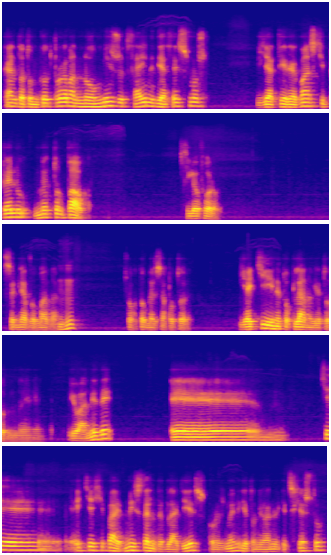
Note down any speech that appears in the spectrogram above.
Κάνει το ατομικό του πρόγραμμα. Νομίζω ότι θα είναι διαθέσιμος για τη ρεβάνς κυπέλου με τον ΠΑΟΚ. Στη λεωφόρο. Σε μια εβδομάδα Μμμ. σε 8 μέρες από τώρα. Για εκεί είναι το πλάνο για τον ε, Ιωαννίδη. Ε, και εκεί έχει πάει. Μη στέλνετε βλαγίες ορισμένοι για τον Ιωαννίδη και τη σχέση του.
